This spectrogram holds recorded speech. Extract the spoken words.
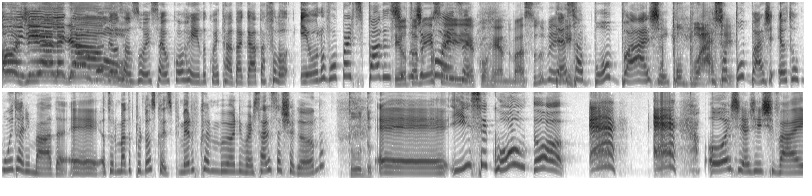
Hoje é legal! Meu Deus, a Zoe saiu correndo, coitada. A gata falou: Eu não vou participar desse Eu tipo também de coisa. sairia correndo, mas tudo bem. Dessa bobagem. bobagem. Essa bobagem. Eu tô muito animada. É, eu tô animada por duas coisas. Primeiro, porque o meu aniversário está chegando. Tudo. É, e segundo, é, é, hoje a gente vai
